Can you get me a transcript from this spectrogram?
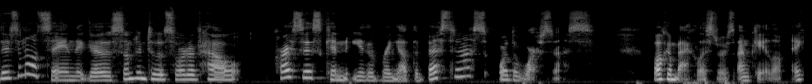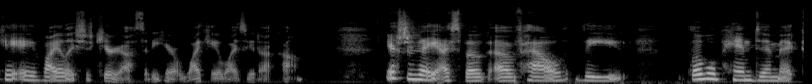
there's an old saying that goes something to the sort of how crisis can either bring out the best in us or the worst in us. Welcome back, listeners. I'm Kayla, aka Violacious Curiosity here at YKYZ.com. Yesterday, I spoke of how the global pandemic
